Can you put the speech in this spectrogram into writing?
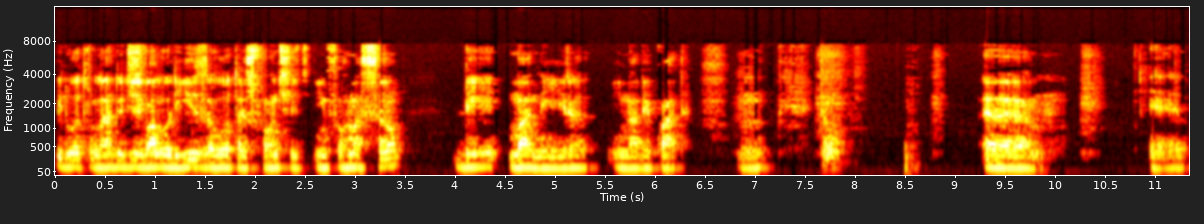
e, do outro lado, desvaloriza outras fontes de informação de maneira inadequada. Hum. Então, é, é,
